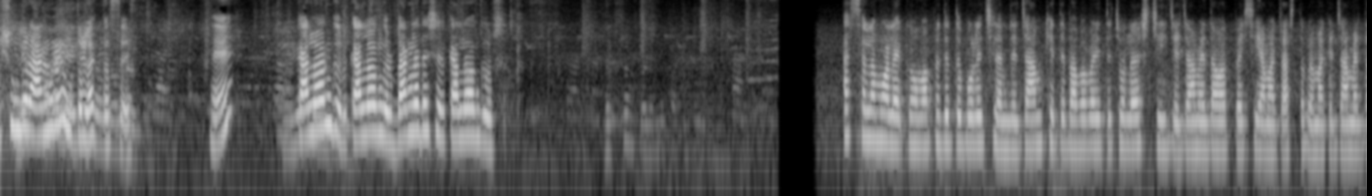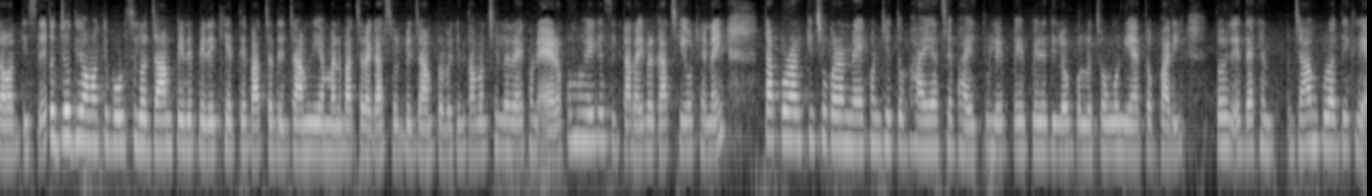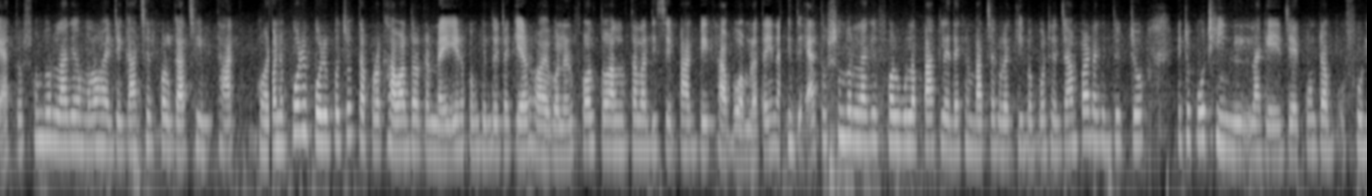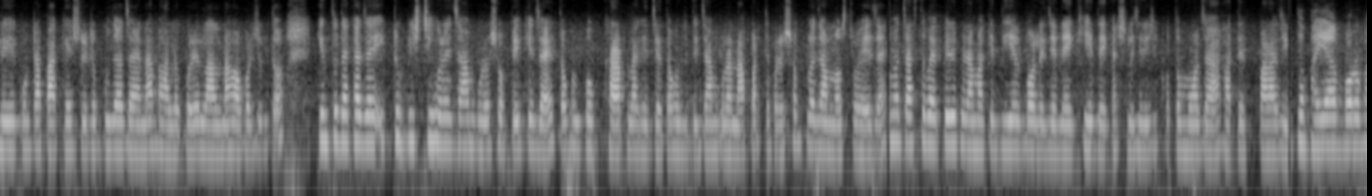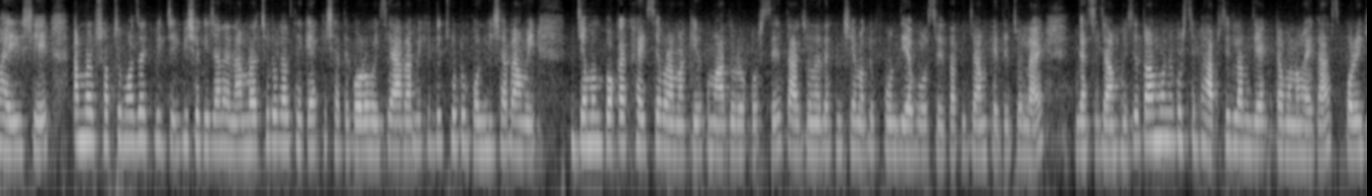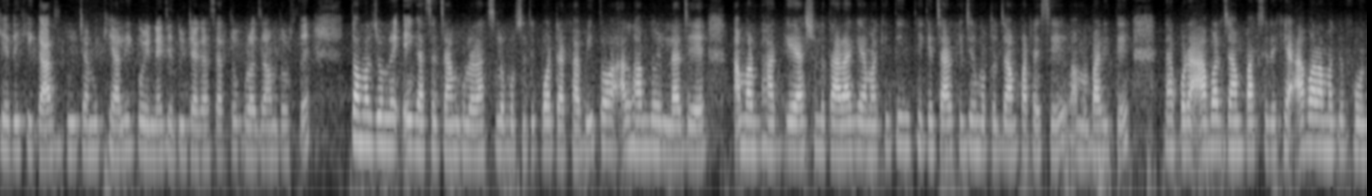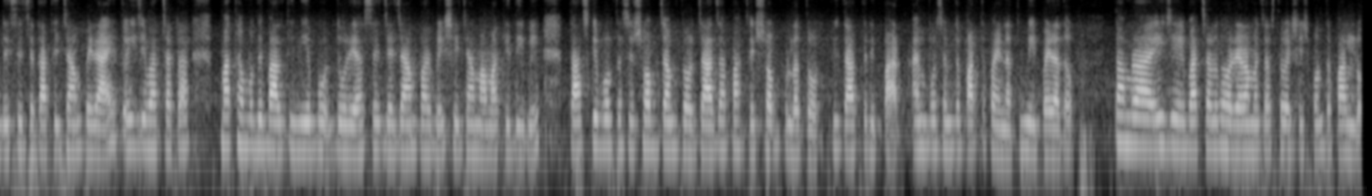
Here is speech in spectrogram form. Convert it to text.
কি সুন্দর আঙুরের মতো লাগতেছে। হ্যাঁ? কালো আঙ্গুর কালো আঙ্গুর বাংলাদেশের কালো আঙ্গুর। আসসালামু আলাইকুম। আপনাদের তো বলেছিলাম যে জাম খেতে বাবা বাড়িতে চলে আসছি, যে জামের দাওয়াত পাইছি, আমার চাস্তবে আমাকে জামের দাওয়াত দিছে। তো যদিও আমাকে বলছিল জাম পেরে পেরে খেতে, বাচ্চাদের জাম নিয়ে মানে বাচ্চারা গাছ উঠবে, জাম পাবে কিন্তু আমার ছেলেরা এখন এরকম হয়ে গেছে, তারা এবার গাছে ওঠে নাই। তারপর আর কিছু করার নেই, এখন যেহেতু ভাই আছে, ভাই তুলে পেরে দিল, বলল, চঙ্গ নিয়ে এত পারি। তো দেখেন, জামগুলো দেখলে এত সুন্দর লাগে, মনে হয় যে গাছের ফল গাছেই থাক। ঘরে। মানে পরে পরে পচুক তারপর খাওয়ার দরকার নাই। এরকম কিন্তু এটা কেয়ার হয়, বলেন। ফল তো আল্লাহ তালা দিছে, পাকবে, খাব আমরা, তাই না? কিন্তু এত সুন্দর লাগে ফলগুলা পাকলে, দেখেন বাচ্চাগুলা কীভাবে ওঠে। জাম পাড়াটা কিন্তু একটু একটু কঠিন লাগে যে কোনটা ফুলে, কোনটা পাকে, আসলে এটা বোঝা যায় না, ভালো করে লাল না হওয়া পর্যন্ত। কিন্তু দেখা যায় একটু বৃষ্টি হলে জামগুলো সব পেকে যায়, তখন খুব খারাপ লাগে যে তখন যদি জামগুলো না পারতে পারে, সবগুলো জাম নষ্ট হয়ে যায়। আমার চাস্তে ভাই পেরে পেরে আমাকে দিয়ে বলে যে, নে, খেয়ে দেখ, আসলে জিনিস কত মজা, হাতের পাড়া জিনিস তো ভাইয়া, বড় ভাই সে, আমরা সবচেয়ে মজার বিষয় কি জানেন? আমরা ছোটকাল থেকে একই সাথে বড় হয়েছি আর আমি কিন্তু ছোট বোন হিসাবে আমি যেমন বকা খাইছি, আবার আমাকে এরকম আদরও করছে। তার জন্য দেখেন সে আমাকে ফোন দিয়ে বলছে, তাতে জাম খেতে চলায় গাছে জাম হয়েছে। তো আমি মনে করছি, ভাবছিলাম যে একটা মনে হয় গাছ। পরে গিয়ে দেখি গাছ দুইটা আমি খেয়ালই করি না যে দুইটা গাছ এতগুলো জাম ধরছে। তো আমার জন্য এই গাছের জামগুলো রাখছিল, বলছে, তুই কয়টা খাবি? তো আলহামদুলিল্লাহ যে আমার ভাগ্যে আসলে তার আগে আমাকে তিন থেকে চার কেজির মতো জাম পাঠাইছে আমার বাড়িতে। তারপরে আবার জাম পাকছে দেখে আবার আমাকে ফোন দিয়েছে যে তাতে জাম পেরায়। তো এই যে বাচ্চাটা মাথার মধ্যে বালতি নিয়ে দৌড়ে আছে যে জাম পারবে, সেই জাম আমাকে দিবে। তো আজকে বলতেছে, সব জাম তোর, যা যা পাকছে সবগুলো তোর, তুই তাড়াতাড়ি পার। আমি বলছি, আমি তো পারতে পারি না, তুমিই পাইরা দাও। তো আমরা এই যে বাচ্চারা ধরে আর আমার চাষতে শেষ পর্যন্ত পারল।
